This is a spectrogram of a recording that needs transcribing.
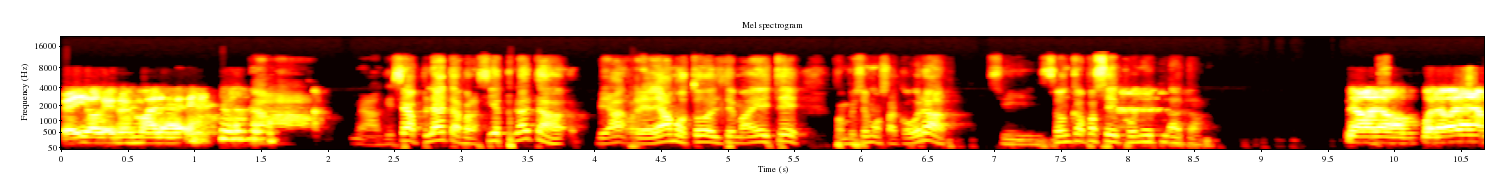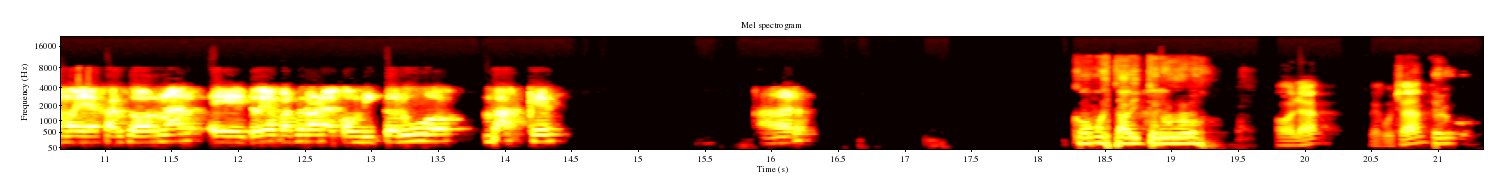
Te digo que no es mala. ¿eh? No, que sea plata, para si es plata, vea, reveamos todo el tema este, pues empecemos a cobrar. Si son capaces de poner plata. No, no, por ahora no me voy a dejar sobornar. Eh, te voy a pasar ahora con Víctor Hugo Vázquez. A ver. ¿Cómo está Víctor Hugo? Hola, ¿me escuchás? Víctor Hugo.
